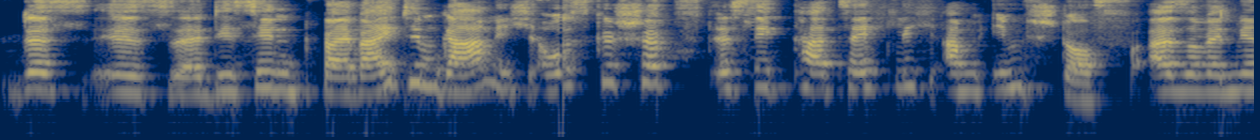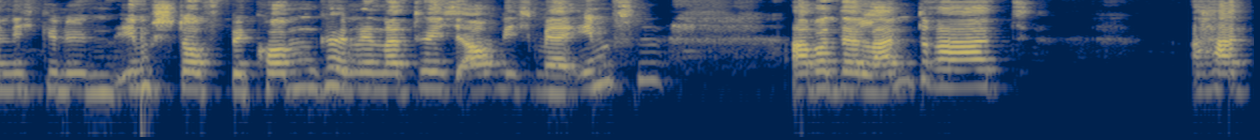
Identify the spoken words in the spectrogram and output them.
Das ist, äh, die sind bei weitem gar nicht ausgeschöpft. Es liegt tatsächlich am Impfstoff. Also wenn wir nicht genügend Impfstoff bekommen, können wir natürlich auch nicht mehr impfen. Aber der Landrat hat,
